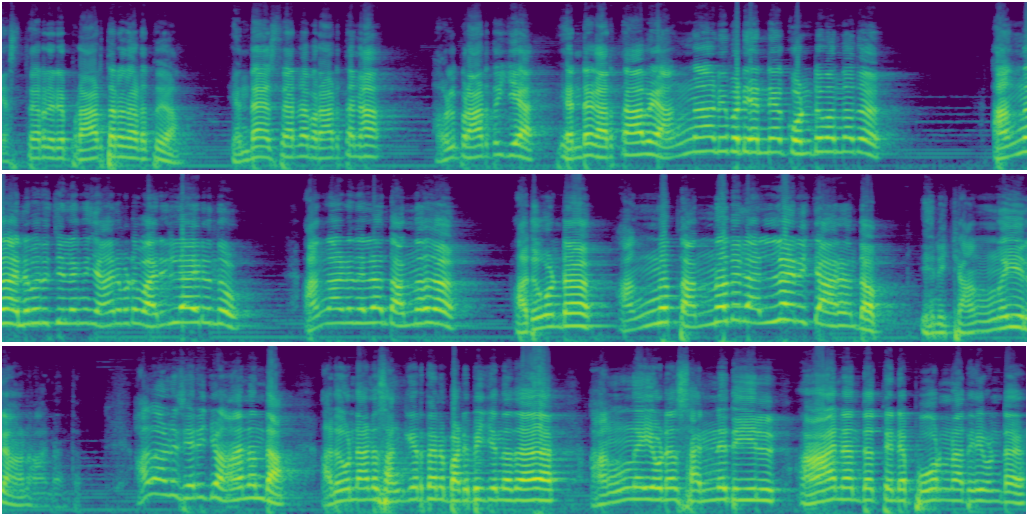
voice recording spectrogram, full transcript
എസ്തർ ഒരു പ്രാർത്ഥന നടത്തുക. എന്താ എസ്തറിന്റെ പ്രാർത്ഥന? അവൾ പ്രാർത്ഥിക്കുക എന്റെ കർത്താവെ അങ്ങാണ് ഇവിടെ എന്നെ കൊണ്ടുവന്നത്. അങ്ങ് അനുവദിച്ചില്ലെങ്കിൽ ഞാനിവിടെ വരില്ലായിരുന്നു. അങ്ങാണ് ഇതെല്ലാം തന്നത്. അതുകൊണ്ട് അങ്ങ് തന്നതിലല്ല എനിക്ക് ആനന്ദം. എനിക്ക് അങ്ങയിലാണ് ആനന്ദം. അതാണ് ശരിക്കും ആനന്ദ. അതുകൊണ്ടാണ് സങ്കീർത്തനം പഠിപ്പിക്കുന്നത് അങ്ങയുടെ സന്നിധിയിൽ ആനന്ദത്തിന്റെ പൂർണതയുണ്ട്.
